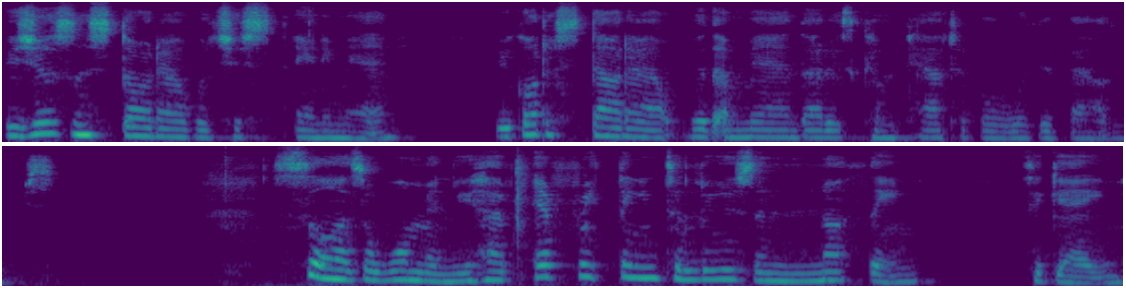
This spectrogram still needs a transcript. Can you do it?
You just start out with just any man. You got to start out with a man that is compatible with your values. So, as a woman, you have everything to lose and nothing to gain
